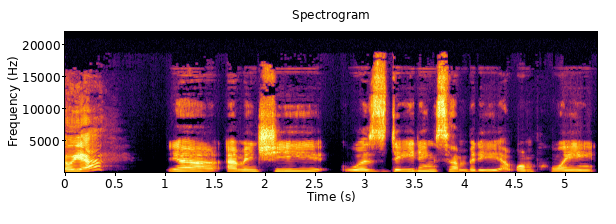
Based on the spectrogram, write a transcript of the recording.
Oh yeah? Yeah. I mean, she was dating somebody at one point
